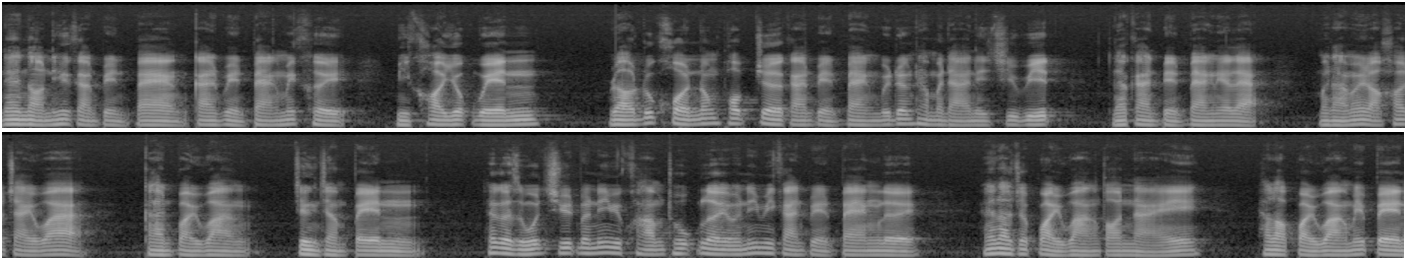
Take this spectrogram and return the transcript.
แน่นอนนี่คือการเปลี่ยนแปลง การเปลี่ยนแปลงไม่เคย มีข้อยกเว้น เราทุกคนต้องพบเจอการเปลี่ยนแปลงเป็นเรื่องธรรมดาในชีวิต แล้วการเปลี่ยนแปลงนี่แหละมันทำให้เราเข้าใจว่าการปล่อยวางจึงจำเป็น ถ้าเกิดสมมติชีวิตมันไม่มีความทุกข์เลย มันไม่มีการเปลี่ยนแปลงเลยให้เราจะปล่อยวางตอนไหน ถ้าเราปล่อยวางไม่เป็น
